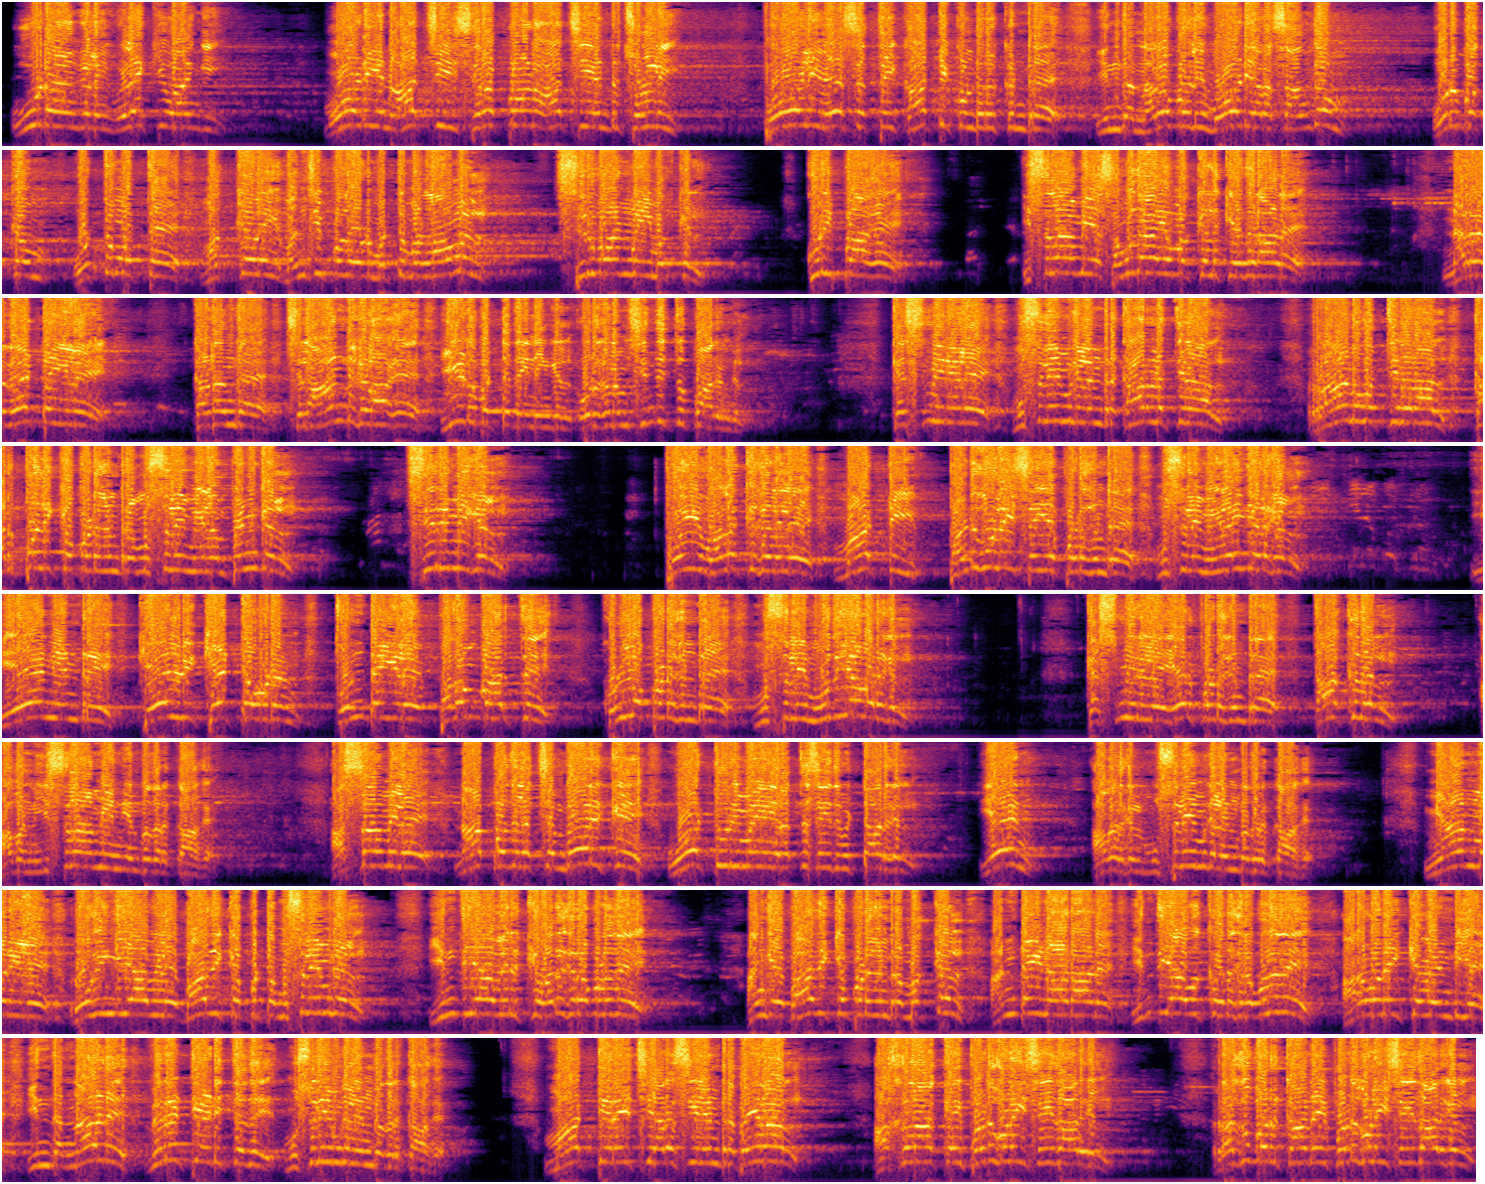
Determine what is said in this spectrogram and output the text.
ஊடகங்களை விலைக்கு வாங்கி மோடியின் ஆட்சி சிறப்பான ஆட்சி என்று சொல்லி போலி வேஷத்தை காட்டிக் கொண்டிருக்கின்ற இந்த நரபலி மோடி அரசாங்கம் ஒரு பக்கம் ஒட்டுமொத்த மக்களை வஞ்சிப்பதோடு மட்டுமல்லாமல் சிறுபான்மை மக்கள் குறிப்பாக இஸ்லாமிய சமுதாய மக்களுக்கு எதிரான நரவேட்டையிலே கடந்த சில ஆண்டுகளாக ஈடுபட்டதை நீங்கள் ஒரு கணம் சிந்தித்து பாருங்கள். காஷ்மீரிலே முஸ்லிம்கள் என்ற காரணத்தினால் ராணுவத்தினரால் கற்பழிக்கப்படுகின்ற முஸ்லிம் இளம் பெண்கள் சிறுமிகள் பொய் வழக்குகளிலே மாட்டி படுகொலை செய்யப்படுகின்ற முஸ்லிம் இளைஞர்கள். ஏன் என்று கேள்வி கேட்டவுடன் தொண்டையிலே பதம் பார்த்து கொல்லப்படுகின்ற முஸ்லிம் முதியவர்கள். காஷ்மீரிலே ஏற்படுகின்ற தாக்குதல் அவன் இஸ்லாமியன் என்பதற்காக. அஸ்ஸாமிலே நாற்பது லட்சம் பேருக்கு ஓட்டுரிமையை ரத்து செய்து விட்டார்கள். ஏன்? அவர்கள் முஸ்லிம்கள் என்பதற்காக. மியான்மரிலே ரோஹிங்கியாவிலே பாதிக்கப்பட்ட முஸ்லிம்கள் இந்தியாவிற்கு வருகிற பொழுது அங்கே பாதிக்கப்படுகின்ற மக்கள் அண்டை நாடான இந்தியாவுக்கு வருகிற பொழுது அரவணைக்க வேண்டிய இந்த நாடு விரட்டி அடித்தது முஸ்லிம்கள் என்பதற்காக. மாட்டிறைச்சி அரசியல் என்ற பெயரால் அஹ்லாக்கை படுகொலை செய்தார்கள். ரகுபர் கானை படுகொலை செய்தார்கள்.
